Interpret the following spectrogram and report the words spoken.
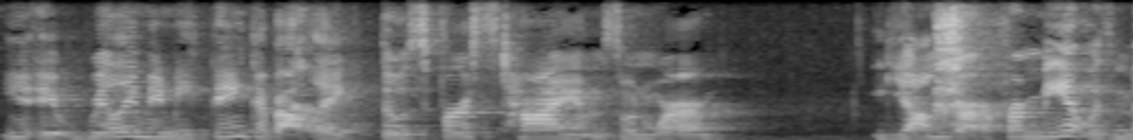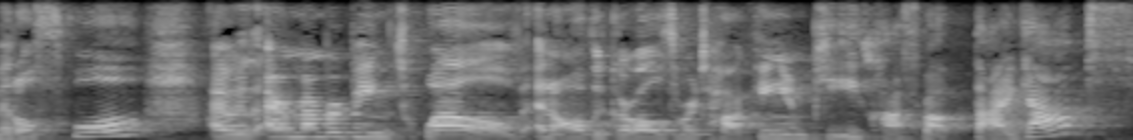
it really made me think about like those first times when we're younger. For me, it was middle school. I was I remember being 12 and all the girls were talking in PE class about thigh gaps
